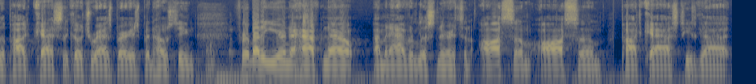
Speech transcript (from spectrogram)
the podcast that Coach Rasberry has been hosting for about a year and a half now. I'm an avid listener. It's an awesome, awesome podcast. He's got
